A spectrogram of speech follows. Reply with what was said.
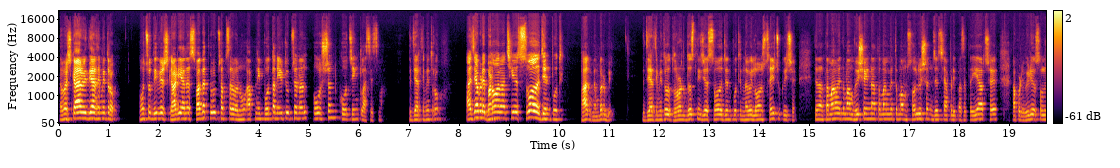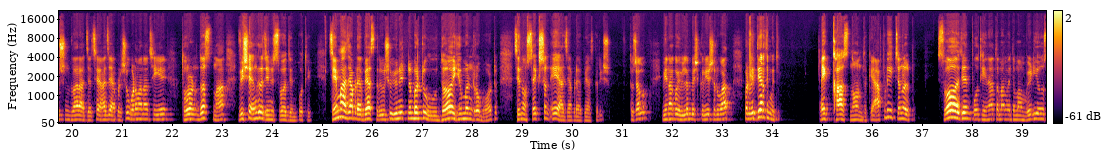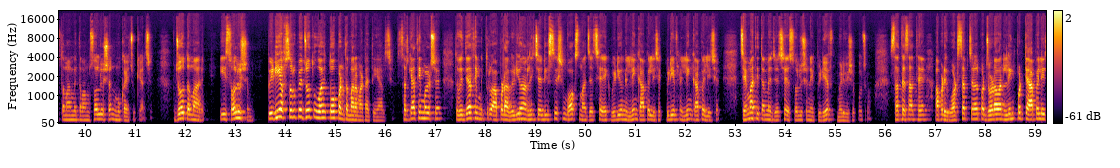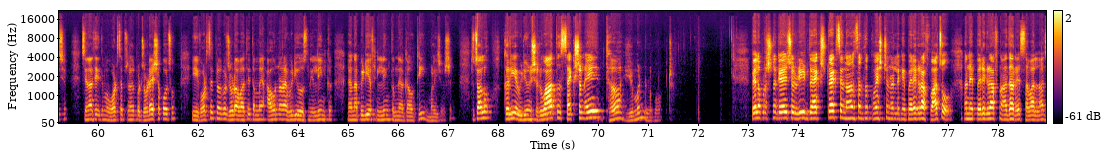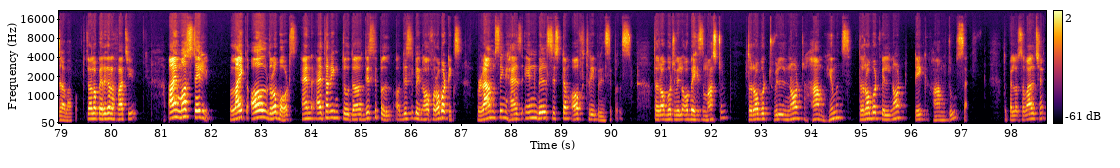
નમસ્કાર વિદ્યાર્થી મિત્રો. હું છું દિવ્યેશ ઘાડિયા અને સ્વાગત કરું છું સર્વનું આપની પોતાની યુટ્યુબ ચેનલ ઓશન કોચિંગ ક્લાસીસમાં. વિદ્યાર્થી મિત્રો, આજે આપણે ભણવાના છીએ સ્વ અધ્યયન પોથી ભાગ નંબર બે. વિદ્યાર્થી મિત્રો, ધોરણ દસની જે સ્વ અધ્યયન પોથી નવી લોન્ચ થઈ ચૂકી છે, તેના તમામે તમામ વિષયના તમામે તમામ સોલ્યુશન જે છે આપણી પાસે તૈયાર છે. આપણે વીડિયો સોલ્યુશન દ્વારા જે છે આજે આપણે શું ભણવાના છીએ? ધોરણ દસમાં વિષય અંગ્રેજીની સ્વજન પોથી જેમાં આજે આપણે અભ્યાસ કરીશું unit number two, the human robot, જેનો સેક્શન એ આજે આપણે અભ્યાસ કરીશું. તો ચાલો, વિના કોઈ વિલંબેશ કરીએ શરૂઆત. પણ વિદ્યાર્થી મિત્રો, એક ખાસ નોંધ કે આપણી ચેનલ પર સ્વ પોથીના તમામે તમામ વિડીયોઝ, તમામે તમામ સોલ્યુશન મુકાઈ ચૂક્યા છે. જો તમારે એ સોલ્યુશન પીડીએફ સ્વરૂપે જોતું હોય તો પણ તમારા માટે તૈયાર છે. સર ક્યાંથી મળશે? તો વિદ્યાર્થી મિત્રો, આપણા વિડીયોના નીચે ડિસ્ક્રિપ્શન બોક્સમાં જે છે, એક વિડીયોની લિંક આપેલી છે પીડીએફની લિંક આપેલી છે, જેમાંથી તમે જે છે સોલ્યુશનની પીડીએફ મેળવી શકો છો. સાથે સાથે આપણી વોટ્સએપ ચેનલ પર જોડાવાની લિંક પણ ત્યાં આપેલી છે, જેનાથી તમે વોટ્સએપ ચેનલ પર જોડાઈ શકો છો. એ વોટ્સએપ ચેનલ પર જોડાવાથી તમે આવનારા વિડીયોઝની લિંક એના પીડીએફની લિંક તમને અગાઉથી મળી જશે. તો ચાલો, કરીએ વિડીયોની શરૂઆત. Section A the human robot પહેલો પ્રશ્ન કહે છે read the extracts and answer the question એટલે કે પેરેગ્રાફ વાંચો અને પેરેગ્રાફના આધારે સવાલના જવાબ આપો ચાલો પેરેગ્રાફ વાંચીએ I must tell you like all the robots and adhering to the discipline, or discipline of robotics, Ramsing has inbuilt system of three principles. The robot will obey his master. The robot will not harm humans. The robot will not take harm to self. તો પહેલો સવાલ છે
